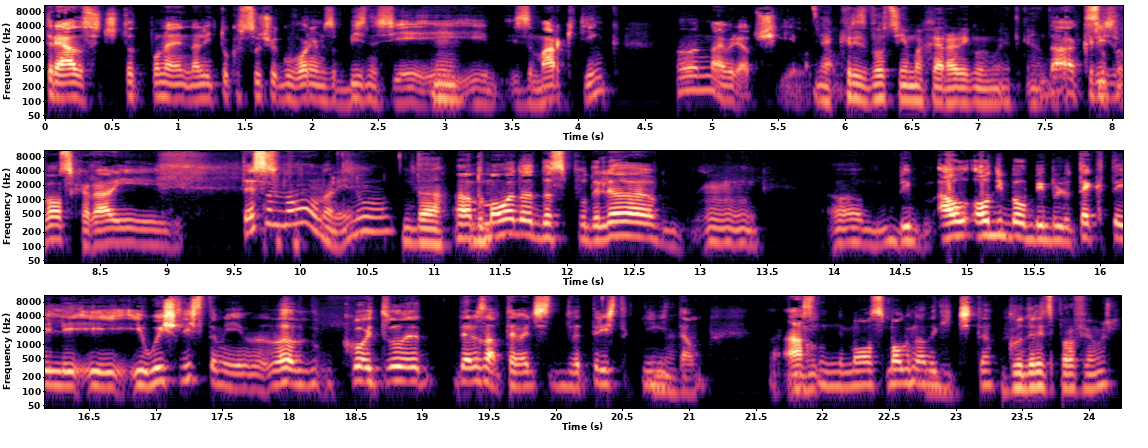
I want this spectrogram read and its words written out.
трябва да се четат поне, нали, тук в случая говорим за бизнес и, mm. и, и, и за маркетинг, най-вероятно ще ги има. Не, Крис Вос има Харари го има и така. Да, Крис Вос, Харари. Те са много, нали, но да. а, мога да, да споделя м- Audible библиотеката или и, и wishlist ми, който е, да не знам, те вече са 2-300 книги не. там. Аз не мога да смогна да ги чета. Goodreads профил имаш ли?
